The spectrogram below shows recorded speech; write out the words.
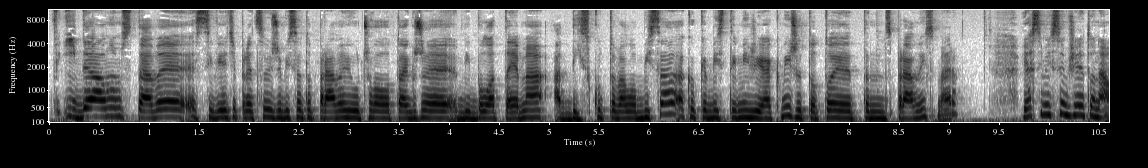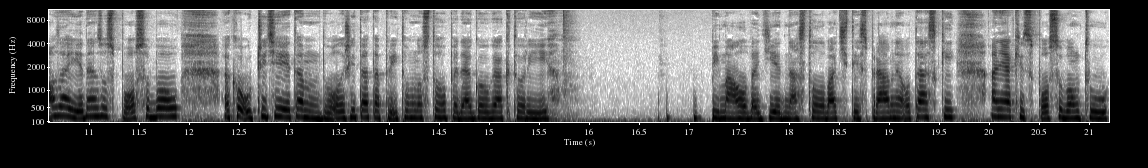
v ideálnom stave si viete predstaviť, že by sa to práve vyučovalo tak, že by bola téma a diskutovalo by sa ako keby s tými žiakmi, že toto je ten správny smer? Ja si myslím, že je to naozaj jeden zo spôsobov. Ako určite je tam dôležitá tá prítomnosť toho pedagóga, ktorý by mal vedieť nastolovať tie správne otázky a nejakým spôsobom tú,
